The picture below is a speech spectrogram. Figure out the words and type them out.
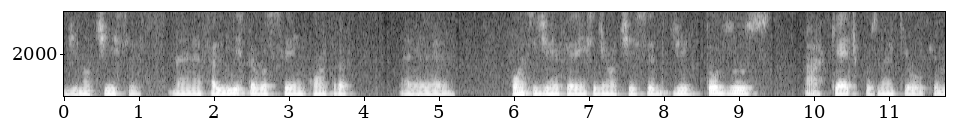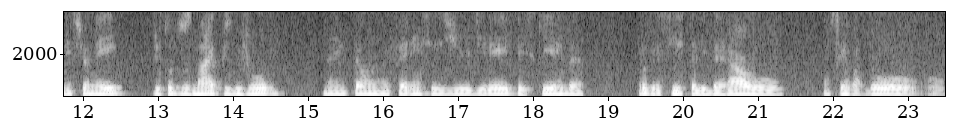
de notícias. Né? Nessa lista você encontra é, fontes de referência de notícia de todos os arquétipos né, que, eu, que eu mencionei, de todos os naipes do jogo, né, então referências de direita, esquerda, progressista, liberal, conservador, ou,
